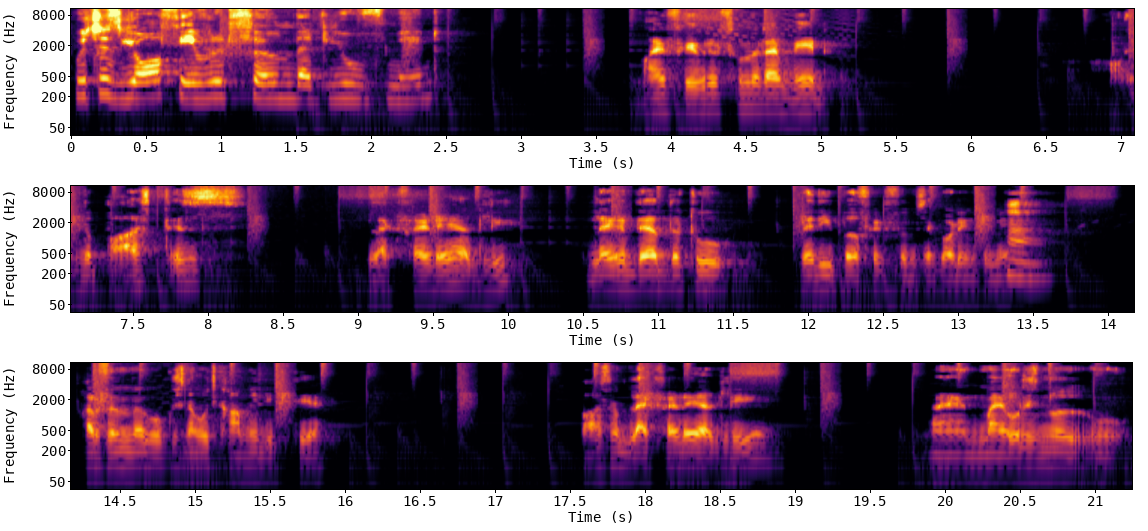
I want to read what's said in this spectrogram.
which is your favorite film that you've made? My favorite film that I made in the past is Black Friday, Ugly. Like they are the two very perfect films according to me. हर फिल्म में को कुछ ना कुछ खामी दिखती है पास में ब्लैक फ्राइडे अगली and my original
